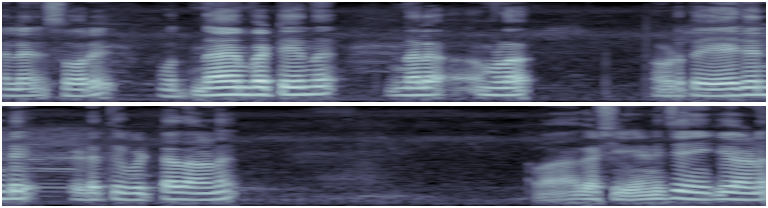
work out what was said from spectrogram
അല്ല സോറി മുദ്നായമ്പട്ടിയിൽ നിന്ന് ഇന്നലെ നമ്മൾ അവിടുത്തെ ഏജന്റ് എടുത്ത് വിട്ടതാണ്. അപ്പോൾ ആകെ ക്ഷീണിച്ച് നിൽക്കുകയാണ്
